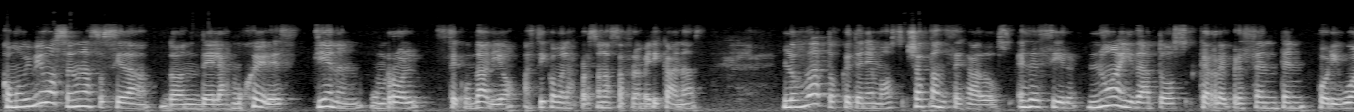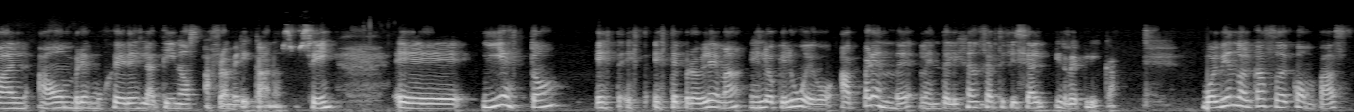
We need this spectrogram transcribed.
Como vivimos en una sociedad donde las mujeres tienen un rol secundario, así como las personas afroamericanas, los datos que tenemos ya están sesgados, es decir, no hay datos que representen por igual a hombres, mujeres, latinos, afroamericanos, ¿sí? Eh, y esto este, este, este, problema es lo que luego aprende la inteligencia artificial y replica. Volviendo al caso de Compass,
